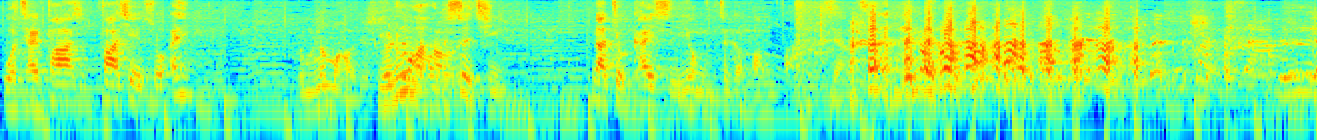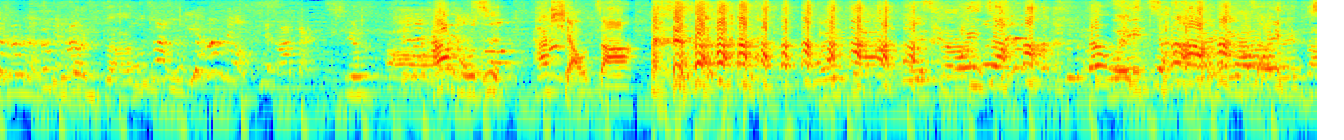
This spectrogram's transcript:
我才发发现说，哎，有那么好的事，有那么好的事情，那就开始用这个方法这样子。这不算渣，不算，因为他没有骗他感情，他不是他小渣，微渣微渣微渣，他微渣，微渣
